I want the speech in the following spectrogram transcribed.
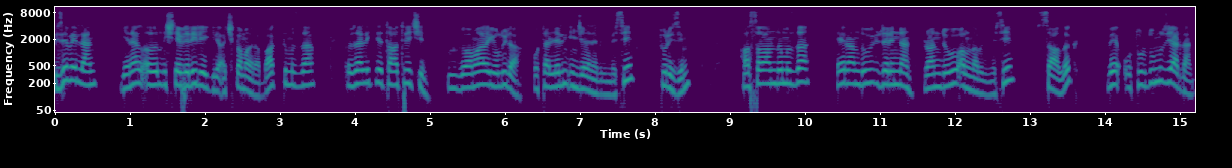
Bize verilen genel ağın işlevleriyle ilgili açıklamalara baktığımızda özellikle tatil için uygulamalar yoluyla otellerin incelenebilmesi, turizm, hastalandığımızda e-randevu üzerinden randevu alınabilmesi, sağlık ve oturduğumuz yerden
